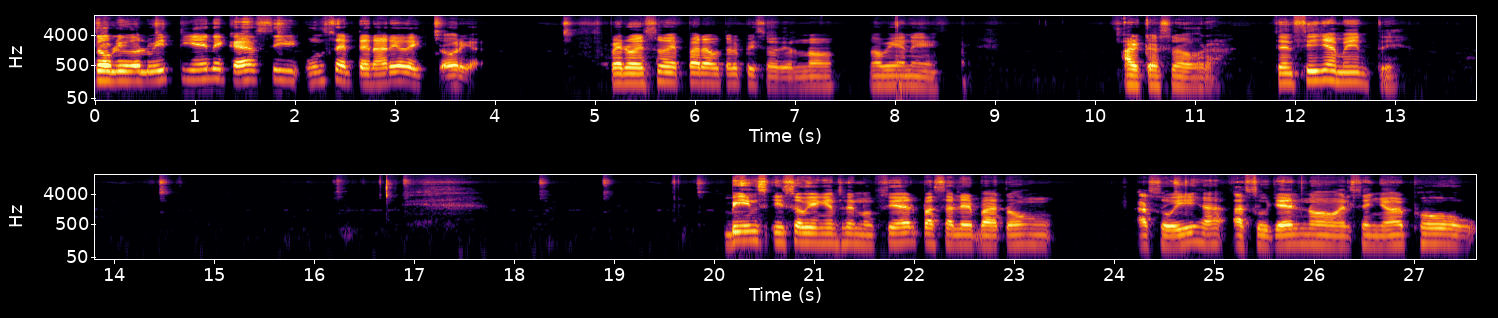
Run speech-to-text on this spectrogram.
WWE tiene casi un centenario de historia. Pero eso es para otro episodio, no, no viene al caso ahora. Sencillamente, Vince hizo bien en renunciar, pasarle el batón a su hija, a su yerno, el señor Paul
